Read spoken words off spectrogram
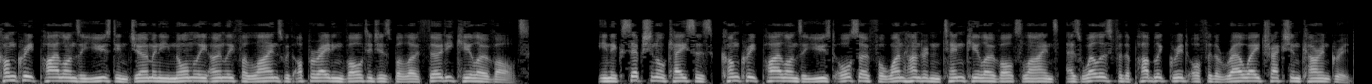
Concrete pylons are used in Germany normally only for lines with operating voltages below 30 kV. In exceptional cases, concrete pylons are used also for 110 kV lines, as well as for the public grid or for the railway traction current grid.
